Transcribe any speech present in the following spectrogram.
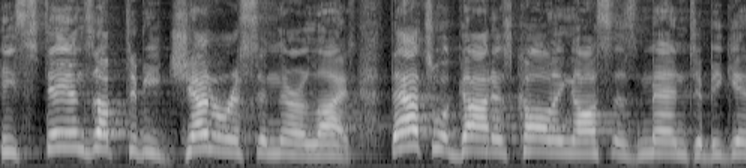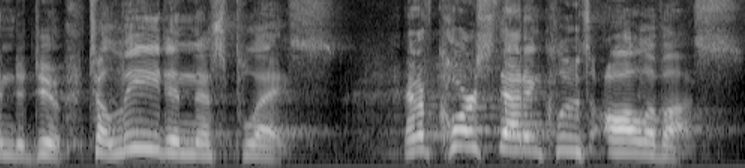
He stands up to be generous in their lives. That's what God is calling us as men to begin to do, to lead in this place. And of course, that includes all of us.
